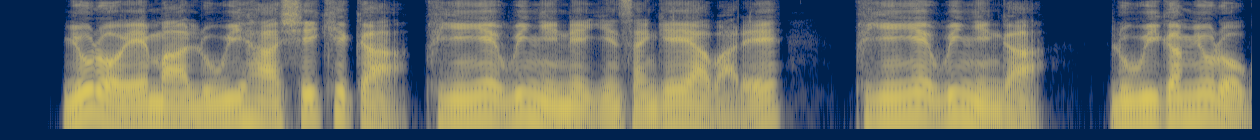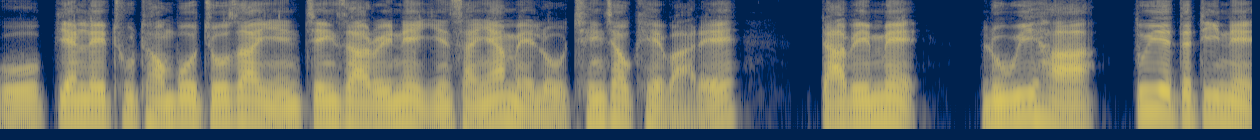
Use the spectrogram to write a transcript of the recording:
။မြို့တော်ထဲမှာလူဝီဟာရှေးခေတ်ကဖျင်ရဲ့ဝိညာဉ်နဲ့ရင်ဆိုင်ခဲ့ရပါတယ်။ဖျင်ရဲ့ဝိညာဉ်ကလူဝီကမြို့တော်ကိုပြန်လည်ထူထောင်ဖို့စ조사ရင်ကျင်းစာတွေနဲ့ရင်ဆိုင်ရမယ်လို့ချင်းချောက်ခဲ့ပါတယ်။ဒါပေမဲ့လူဝီဟာသူ့ရဲ့တတိနဲ့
